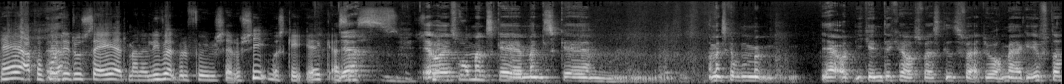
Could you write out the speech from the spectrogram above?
ja, ja apropos ja. det, du sagde, at man alligevel vil føle jalousi, måske, ikke? Altså, ja. ja, og jeg tror, man skal, man skal, man skal, ja, og igen, det kan også være skidesvært jo at mærke efter,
